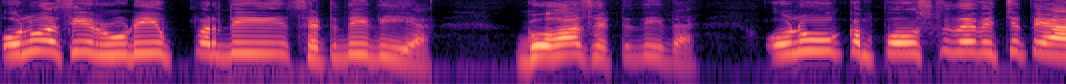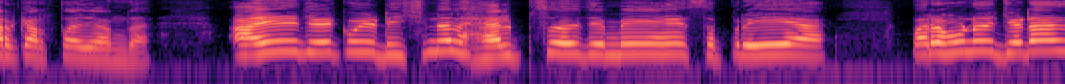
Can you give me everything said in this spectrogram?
ਉਹਨੂੰ ਅਸੀਂ ਰੂੜੀ ਉੱਪਰ ਦੀ ਸਿੱਟਦੀ ਦੀ ਆ ਗੋਹਾ ਸਿੱਟਦੀ ਦਾ ਉਹਨੂੰ ਕੰਪੋਸਟ ਦੇ ਵਿੱਚ ਤਿਆਰ ਕਰਤਾ ਜਾਂਦਾ ਐਂ ਜੇ ਕੋਈ ਐਡੀਸ਼ਨਲ ਹੈਲਪਸ ਜਿਵੇਂ ਸਪਰੇਅ ਆ ਪਰ ਹੁਣ ਜਿਹੜਾ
